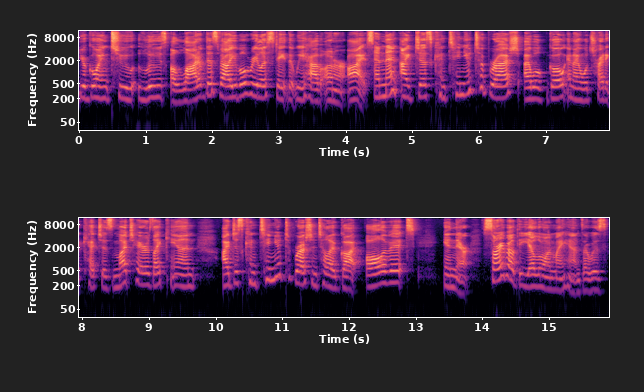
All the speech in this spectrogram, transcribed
you're going to lose a lot of this valuable real estate that we have on our eyes. And then I just continue to brush. I will go and I will try to catch as much hair as I can. I just continue to brush until I've got all of it in there. Sorry about the yellow on my hands. I was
